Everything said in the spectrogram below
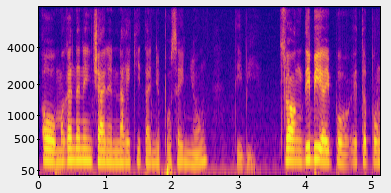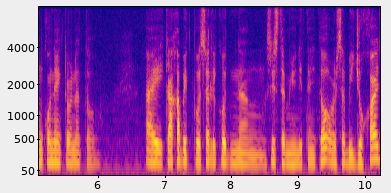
o maganda na yung channel na nakikita nyo po sa inyong TV. So ang DBI po, ito pong connector na to ay kakabit po sa likod ng system unit na ito or sa video card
